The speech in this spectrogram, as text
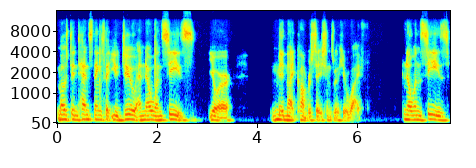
most intense things that you do and no one sees your midnight conversations with your wife. No one sees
